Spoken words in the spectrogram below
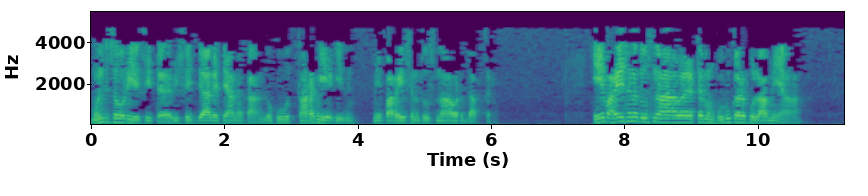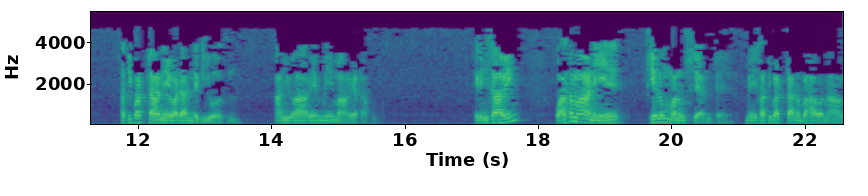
මොන්ටිසෝරියේ සිට විශ්වවිද්‍යාලයට යනකම් ලොකු තරගයකින් මේ පරේෂණ තෘෂ්ණාවට දක්වනවා. ඒ පරේෂණ තෘෂ්ණාවටම හුරු කරපු ළමයා සතිපට්ඨානය වඩන්න ගියොත් අනිවාර්යෙන් මේ මායයට අහු ඒ නිසාවෙන් වර්තමානයේ සියලුම මිනිස්යන්ට මේ සතිපට්ඨාන භාවනාව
